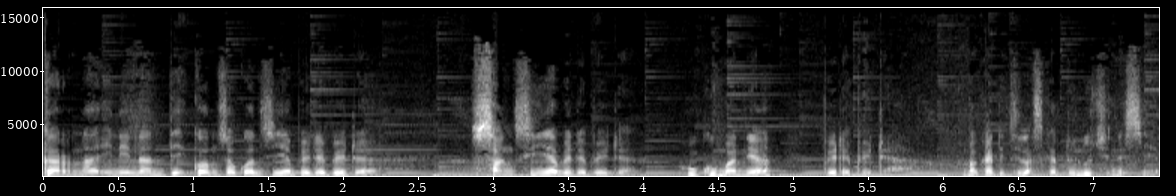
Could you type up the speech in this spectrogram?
Karena ini nanti konsekuensinya beda-beda, sanksinya beda-beda, hukumannya beda-beda. Maka dijelaskan dulu jenisnya.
